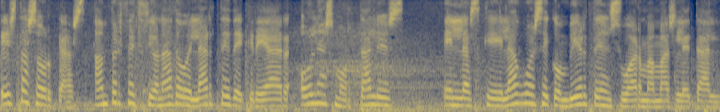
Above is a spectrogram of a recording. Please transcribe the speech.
Estas orcas han perfeccionado el arte de crear olas mortales en las que el agua se convierte en su arma más letal.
